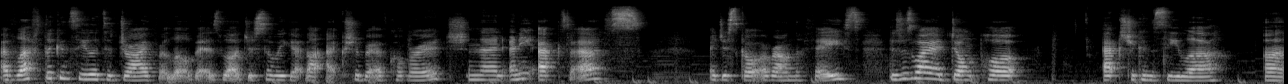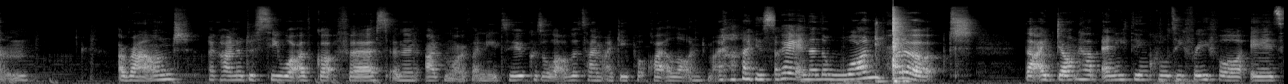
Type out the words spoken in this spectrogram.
I've left the concealer to dry for a little bit as well, just so we get that extra bit of coverage. And then any excess, I just go around the face. This is why I don't put extra concealer um, around. I kind of just see what I've got first and then add more if I need to because a lot of the time I do put quite a lot under my eyes. Okay, and then the one product that I don't have anything cruelty free for is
